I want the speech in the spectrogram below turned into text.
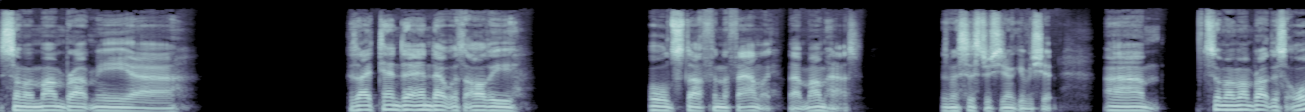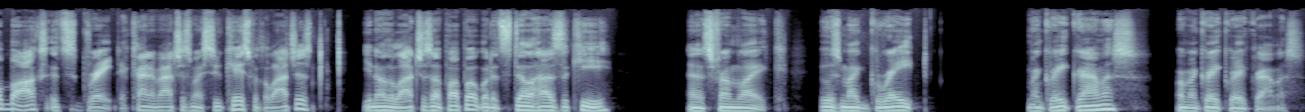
So my mom brought me because I tend to end up with all the old stuff in the family that mom has. Because my sister, she don't give a shit. Um, so my mom brought this old box. It's great. It kind of matches my suitcase with the latches. You know the latches that pop out, but it still has the key. And it's from like it was my great my great grandma's or my great great grandma's.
